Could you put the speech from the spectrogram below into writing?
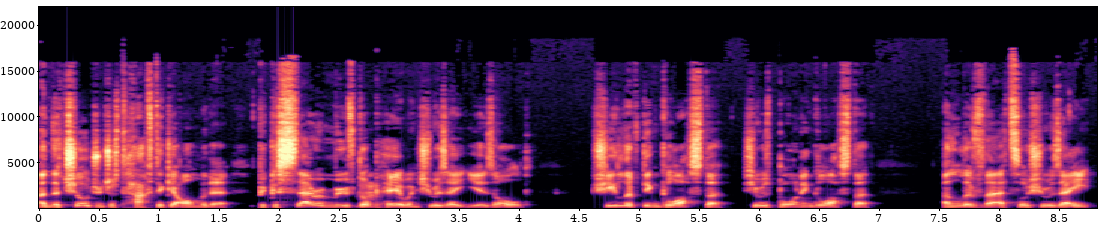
and the children just have to get on with it because Sarah moved up here when she was eight years old. She lived in Gloucester. She was born in Gloucester and lived there till she was eight.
